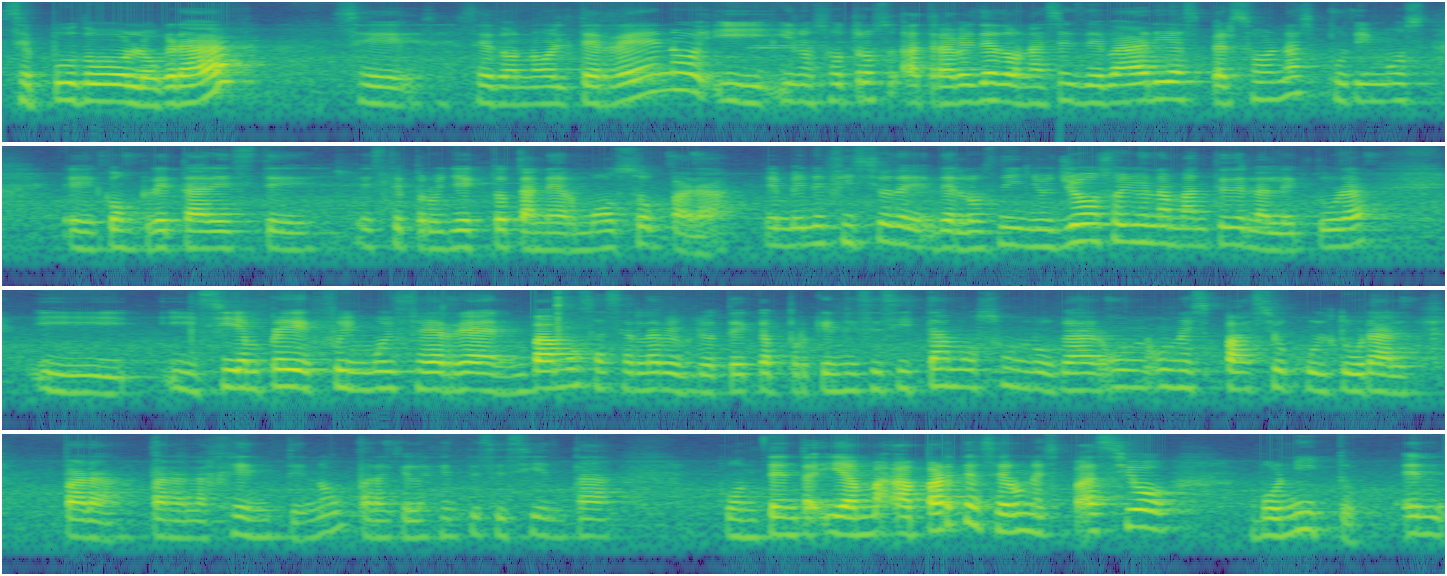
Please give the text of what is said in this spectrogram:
se pudo lograr, se, se donó el terreno y, y, nosotros a través de donaciones de varias personas pudimos eh, concretar este, este proyecto tan hermoso para, en beneficio de, de, los niños. Yo soy un amante de la lectura y, y, siempre fui muy férrea en vamos a hacer la biblioteca porque necesitamos un lugar, un, un espacio cultural para, para, la gente, ¿no? para que la gente se sienta contenta y aparte hacer un espacio bonito en,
